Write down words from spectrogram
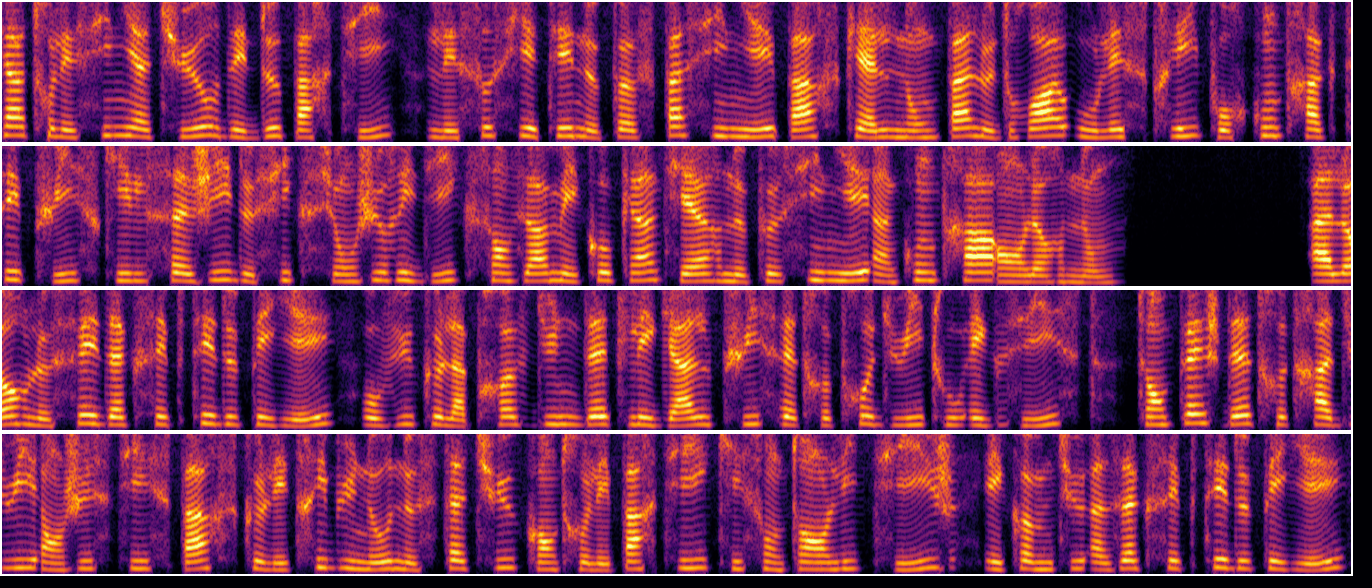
4. Les signatures des deux parties, les sociétés ne peuvent pas signer parce qu'elles n'ont pas le droit ou l'esprit pour contracter puisqu'il s'agit de fiction juridique sans âme et qu'aucun tiers ne peut signer un contrat en leur nom alors le fait d'accepter de payer, au vu que la preuve d'une dette légale puisse être produite ou existe, t'empêche d'être traduit en justice parce que les tribunaux ne statuent qu'entre les parties qui sont en litige, et comme tu as accepté de payer,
